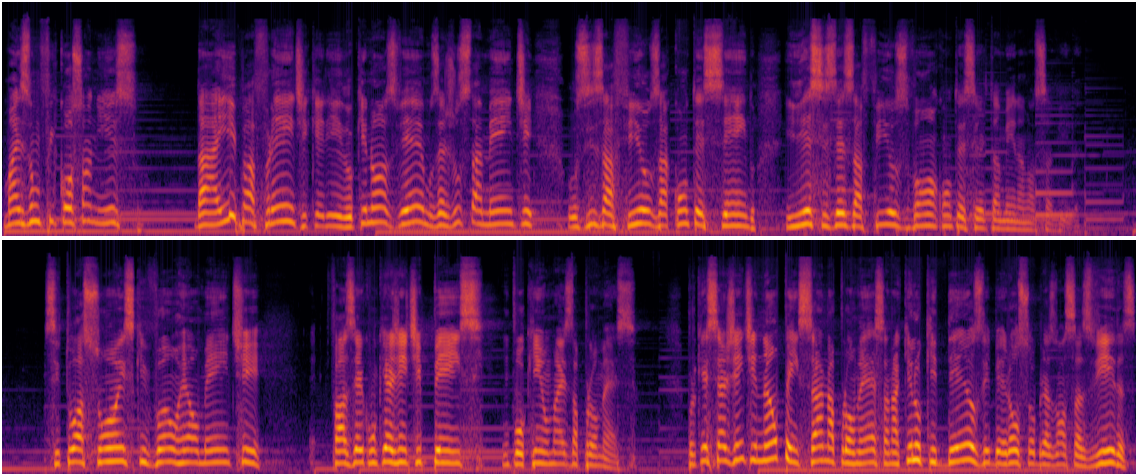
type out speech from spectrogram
Mas não ficou só nisso. Daí para frente, querido, o que nós vemos é justamente os desafios acontecendo, e esses desafios vão acontecer também na nossa vida. Situações que vão realmente fazer com que a gente pense um pouquinho mais da promessa. Porque se a gente não pensar na promessa, naquilo que Deus liberou sobre as nossas vidas,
